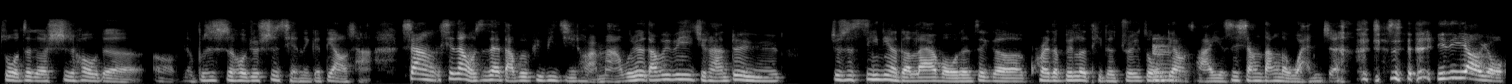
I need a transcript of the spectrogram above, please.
做这个事后的呃，不是事后就事前的一个调查。像现在我是在 WPP 集团嘛，我觉得 WPP 集团对于就是 senior 的 level 的这个 credibility 的追踪调查也是相当的完整，就是一定要有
